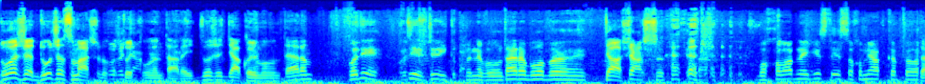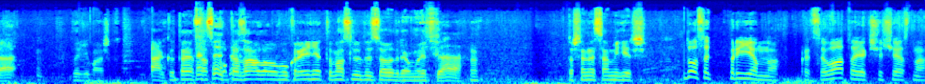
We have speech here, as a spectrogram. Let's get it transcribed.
Дуже дуже смачно готують волонтери. І дуже дякую волонтерам. Куди? Куди? Тобто не волонтери було б Тяжко. тяжче. Бо холодне їсти і сухом'ятка, то Да. дуже важко. Так, те нас показало в Україні, то нас люди цього отримують. Да. То ще не саме гірше. Досить приємно працювати, якщо чесно.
